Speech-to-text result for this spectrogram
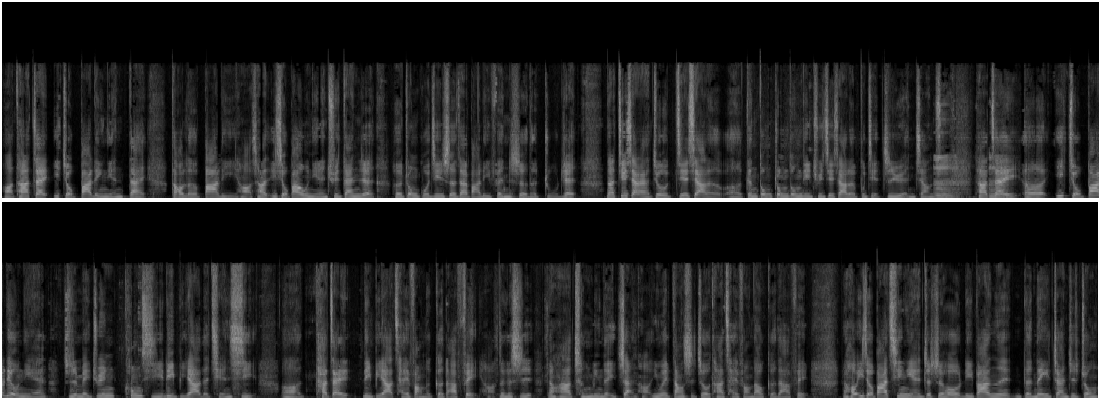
啊，他在一九八零年代到了巴黎哈，他一九八五年去担任合众国际社在巴黎分社的主任。那接下来就结下了呃，跟东中东地区结下了不解之缘这样子。他在呃一九八六年就是美军空袭利比亚的前夕，呃，他在利比亚采访了格达费哈，这个是。让他成名的一战哈，因为当时只有他采访到格达费。然后一九八七年这时候，黎巴嫩的内战之中，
